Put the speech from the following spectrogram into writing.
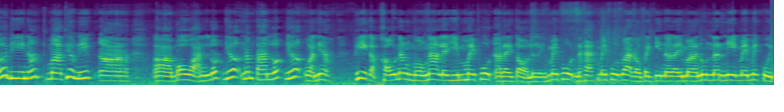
เออดีนะ มาเที่ยวนี้อ่าอ่าเบาหวานลดเยอะน้ำตาลลดเยอะว่ะเนี่ยพี่กับเขานั่งมองหน้าแล้วยิ้มไม่พูดอะไรต่อเลย ไม่พูดนะคะ ไม่พูดว่าเราไปกินอะไรมานู่นนั่นนี่ไม่ไม่คุย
